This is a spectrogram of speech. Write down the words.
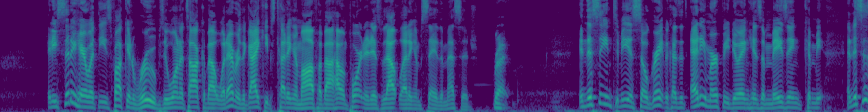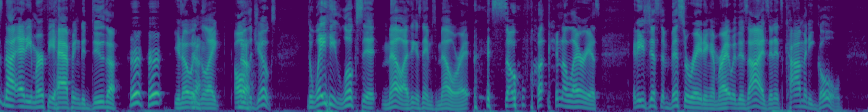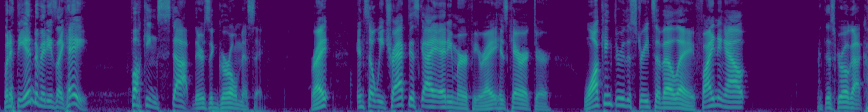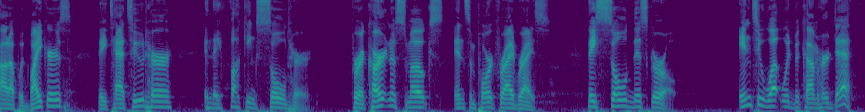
And he's sitting here with these fucking rubes who want to talk about whatever. The guy keeps cutting him off about how important it is without letting him say the message. Right. And this scene to me is so great because it's Eddie Murphy doing his amazing com- and this is not Eddie Murphy having to do the you know and like all No. the jokes. The way he looks at Mel, I think his name's Mel, right? It's so fucking hilarious. And he's just eviscerating him right with his eyes and it's comedy gold. But at the end of it he's like, "Hey, fucking stop. There's a girl missing." Right? And so we track this guy Eddie Murphy, right? His character walking through the streets of LA, finding out that this girl got caught up with bikers. They tattooed her and they fucking sold her for a carton of smokes and some pork fried rice. They sold this girl into what would become her death.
